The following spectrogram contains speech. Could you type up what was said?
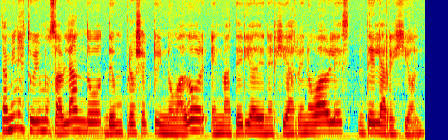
También estuvimos hablando de un proyecto innovador en materia de energías renovables de la región.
